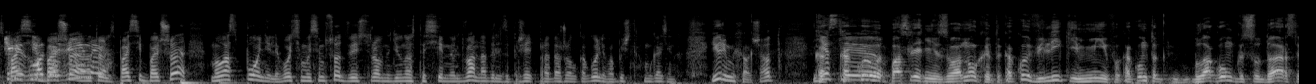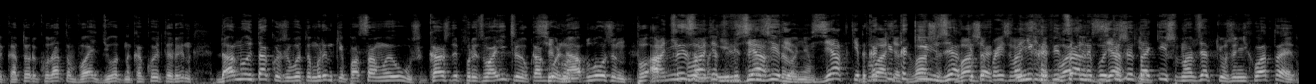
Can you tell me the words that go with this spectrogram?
Через спасибо большое. магазины. Анатолий, спасибо большое. Мы вас поняли. 8 800 200 ровно 9702. Надо ли запрещать продажу алкоголя в обычных магазинах? Юрий Михайлович, а вот Как- если... Какой вот последний звонок, это какой великий миф о каком-то благом государстве, который куда-то войдет на какой-то рынок. Да оно и так уже в этом рынке по самые уши. Каждый производитель алкогольный Секунду. обложен П- они акцизом платят и взятки. лицензированием. Взятки да платят. Какие, какие Ваши- взятки? ваши да? У производители них официальные платят платежи взятки. такие, что на взятки уже не хватает.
